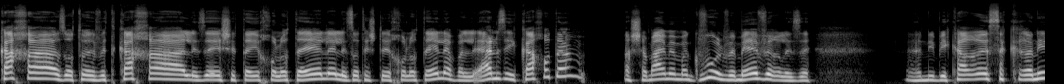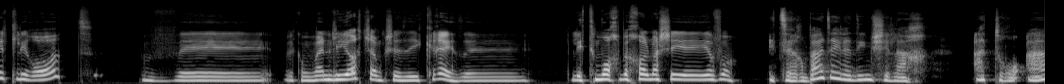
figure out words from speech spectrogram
ככה, זאת אוהבת ככה, לזה יש את היכולות האלה, לזאת יש את היכולות האלה, אבל לאן זה ייקח אותם? השמיים הם הגבול ומעבר לזה. אני בעיקר סקרנית לראות ו... וכמובן להיות שם כשזה יקרה, זה לתמוך בכל מה שיבוא. אצל ארבעת הילדים שלך, את רואה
